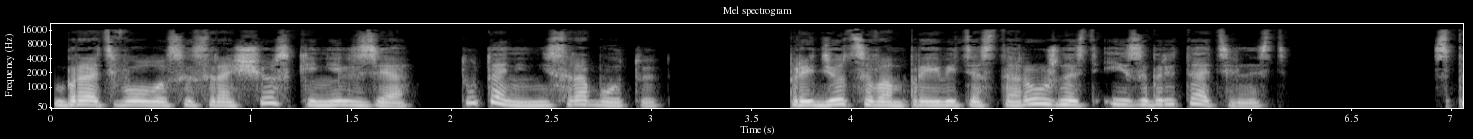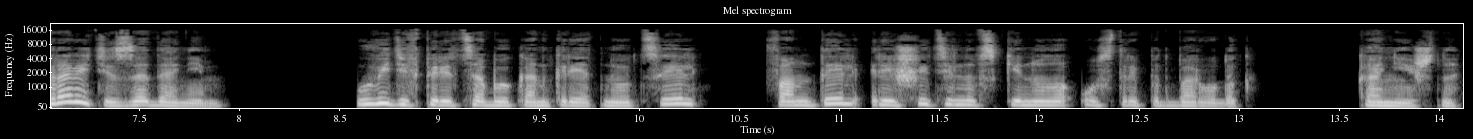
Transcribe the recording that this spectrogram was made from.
брать волосы с расчески нельзя, тут они не сработают. Придется вам проявить осторожность и изобретательность. Справитесь с заданием?» Увидев перед собой конкретную цель, Фантель решительно вскинула острый подбородок. «Конечно.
